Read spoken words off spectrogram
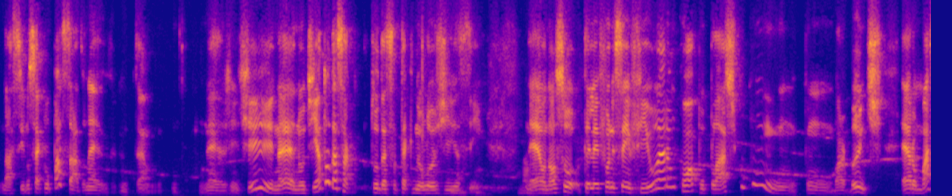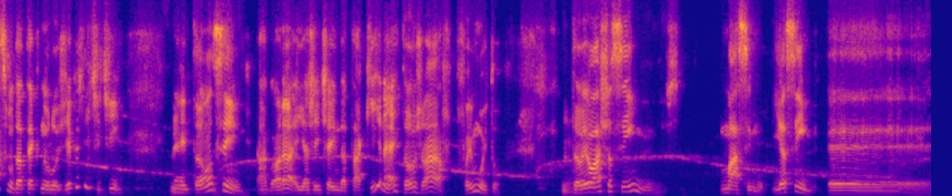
nasci no século passado, né, então, né, a gente, né, não tinha toda essa, toda essa tecnologia, assim, né, o nosso telefone sem fio era um copo plástico com, com barbante, era o máximo da tecnologia que a gente tinha. Né? Então, assim, agora, e a gente ainda está aqui, né? Então já foi muito. É. Então, eu acho assim, máximo. E assim, é...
